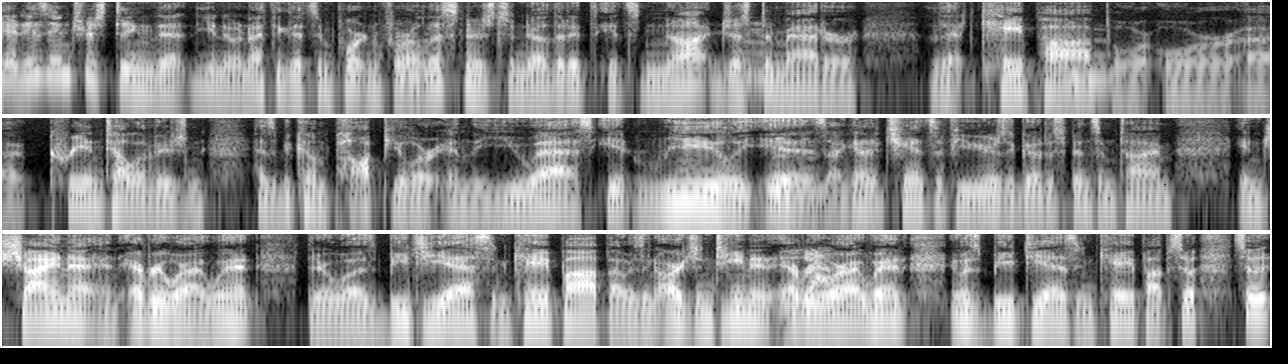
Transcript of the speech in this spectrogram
Yeah, it is interesting that, you know, and I think that's important for mm-hmm. our listeners to know that it's, it's not just mm-hmm. a matter that K pop mm-hmm. or, or uh, Korean television has become popular in the U.S. It really is. Mm-hmm. I got a chance a few years ago to spend some time in China, and everywhere I went, there was BTS and K pop. I was in Argentina, and everywhere yeah. I went, it was BTS and K pop. So, so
